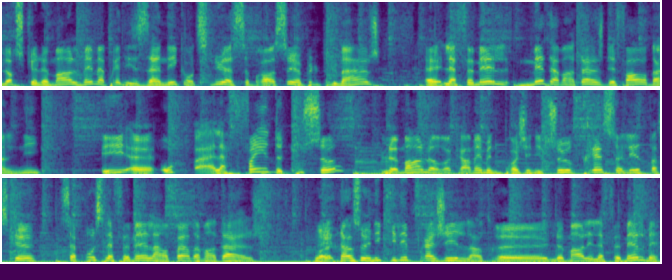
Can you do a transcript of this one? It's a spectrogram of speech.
lorsque le mâle, même après des années, continue à se brasser un peu le plumage, euh, la femelle met davantage d'efforts dans le nid. Et euh, à la fin de tout ça, le mâle aura quand même une progéniture très solide parce que ça pousse la femelle à en faire davantage. Euh, dans un équilibre fragile entre le mâle et la femelle, mais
